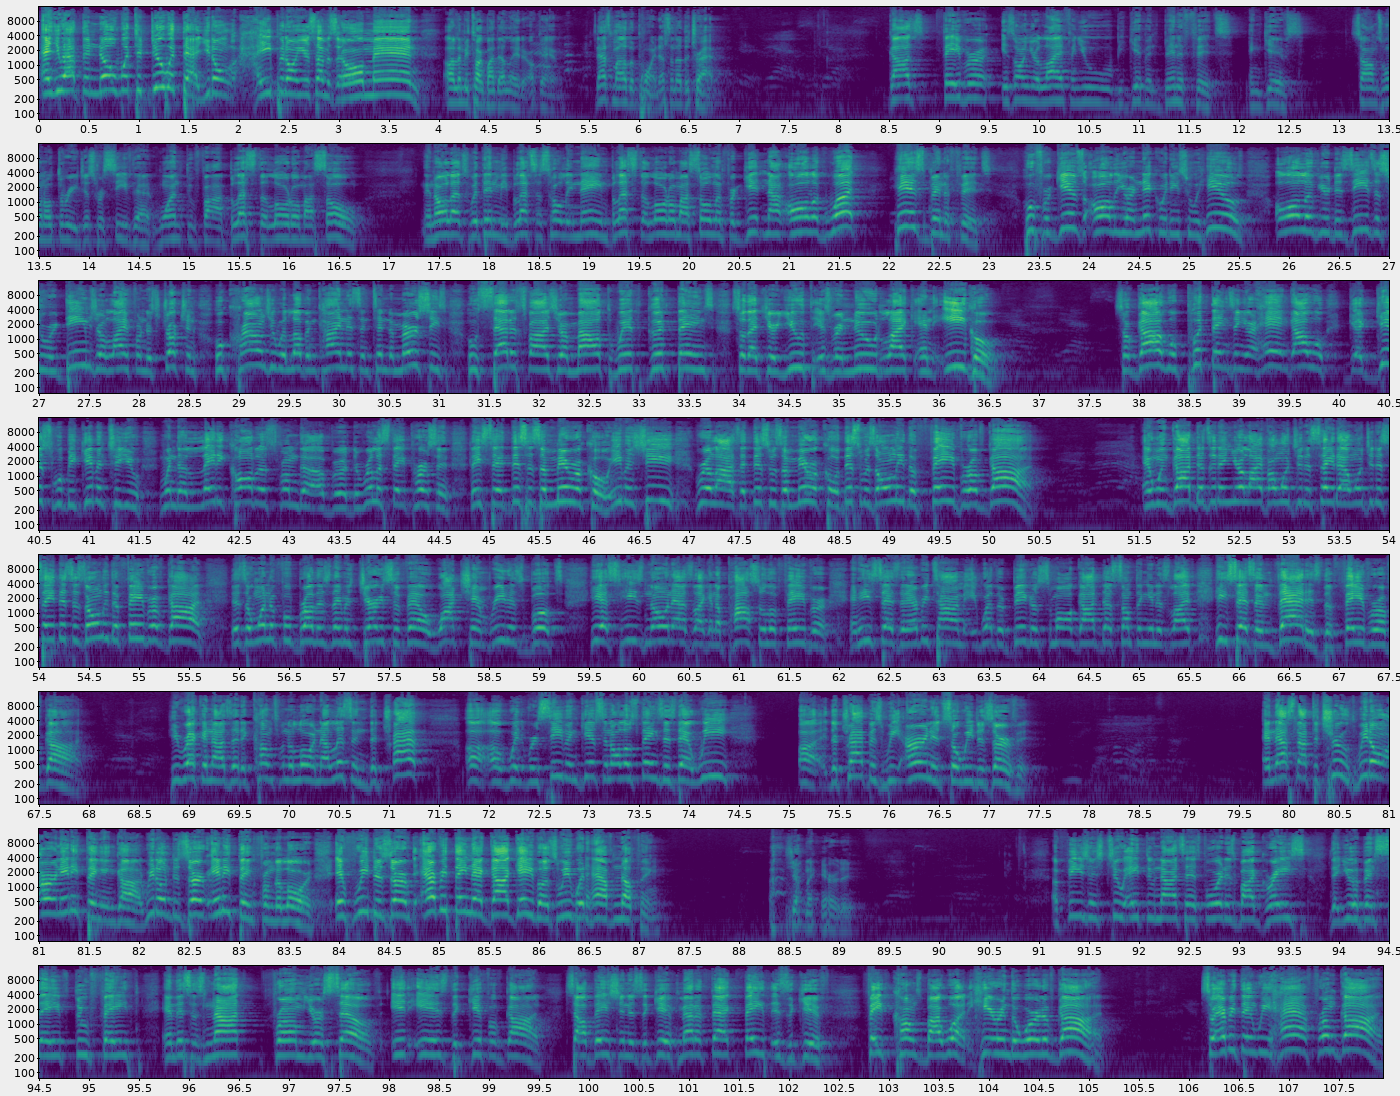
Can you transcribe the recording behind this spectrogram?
And you have to know what to do with that. You don't heap it on yourself and say, Oh man. Oh, let me talk about that later. Okay. That's my other point. That's another trap. God's favor is on your life and you will be given benefits and gifts. Psalms 103, just receive that. 1 through 5. Bless the Lord, O my soul, and all that's within me. Bless his holy name. Bless the Lord, O my soul, and forget not all of what? His benefits, who forgives all your iniquities, who heals all of your diseases, who redeems your life from destruction, who crowns you with loving kindness and tender mercies, who satisfies your mouth with good things so that your youth is renewed like an eagle. So God will put things in your hand. God will gifts will be given to you. When the lady called us from the uh, the real estate person, they said this is a miracle. Even she realized that this was a miracle. This was only the favor of God. And when God does it in your life, I want you to say that. I want you to say, This is only the favor of God. There's a wonderful brother. His name is Jerry Savelle. Watch him, read his books. He has, he's known as like an apostle of favor. And he says that every time, whether big or small, God does something in his life, he says, And that is the favor of God. He recognized that it comes from the Lord. Now, listen, the trap uh, uh, with receiving gifts and all those things is that we, uh, the trap is we earn it so we deserve it. And that's not the truth. We don't earn anything in God. We don't deserve anything from the Lord. If we deserved everything that God gave us, we would have nothing. Y'all heard it. Ephesians 2 8 through 9 says, For it is by grace that you have been saved through faith, and this is not from yourself. It is the gift of God. Salvation is a gift. Matter of fact, faith is a gift. Faith comes by what? Hearing the word of God. So everything we have from God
